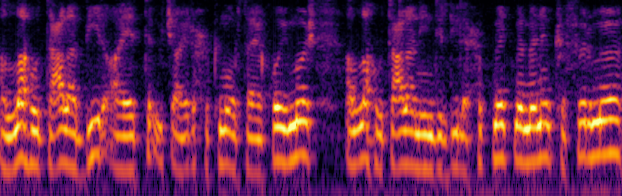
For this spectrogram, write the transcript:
Allahu Teala bir ayette üç ayrı hükmü ortaya koymuş. Allahu Teala'nın indirdiğiyle hükmetmemenin küfür mü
